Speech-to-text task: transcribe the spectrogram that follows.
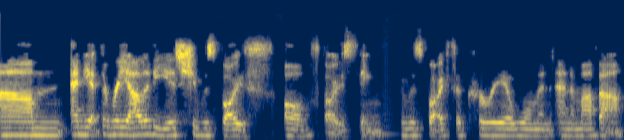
Um, and yet the reality is she was both of those things. She was both a career woman and a mother.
